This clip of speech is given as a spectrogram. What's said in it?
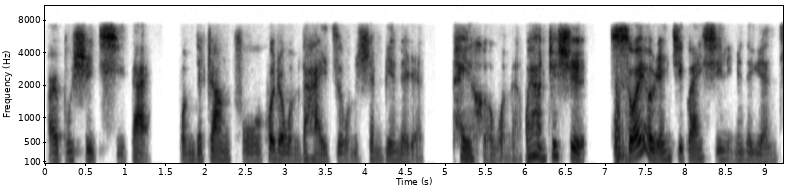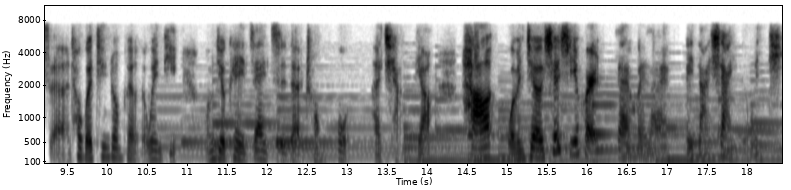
而不是期待。我们的丈夫或者我们的孩子，我们身边的人配合我们，我想这是所有人际关系里面的原则。透过听众朋友的问题，我们就可以再次的重复和强调。好，我们就休息一会儿，再回来回答下一个问题。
